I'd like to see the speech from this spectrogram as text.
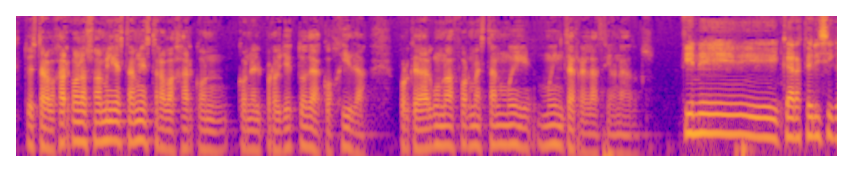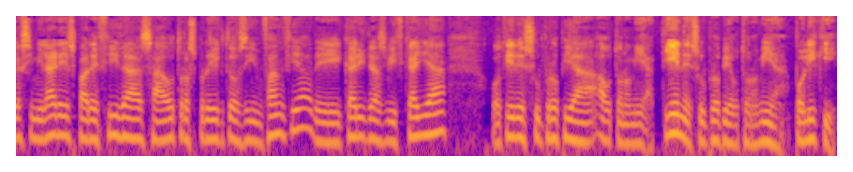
Entonces, trabajar con las familias también es trabajar con, con el proyecto de acogida, porque de alguna forma están muy, muy interrelacionados. ¿Tiene características similares, parecidas a otros proyectos de infancia de Cáritas Vizcaya o tiene su propia autonomía? Tiene su propia autonomía, Poliki.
